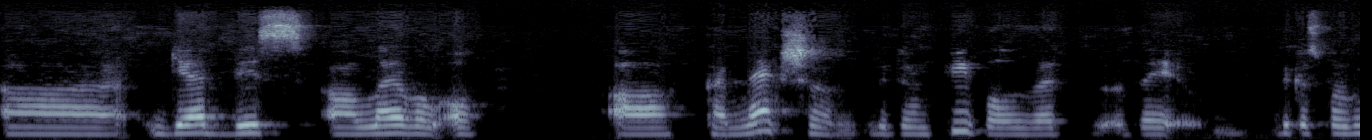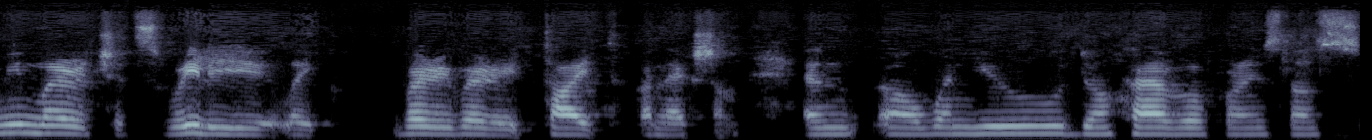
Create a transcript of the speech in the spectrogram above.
uh, get this level of uh, connection between people that they because for me marriage it's really like very very tight connection. And uh, when you don't have uh, for instance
